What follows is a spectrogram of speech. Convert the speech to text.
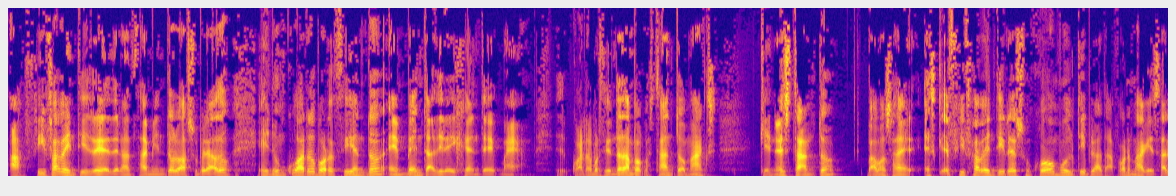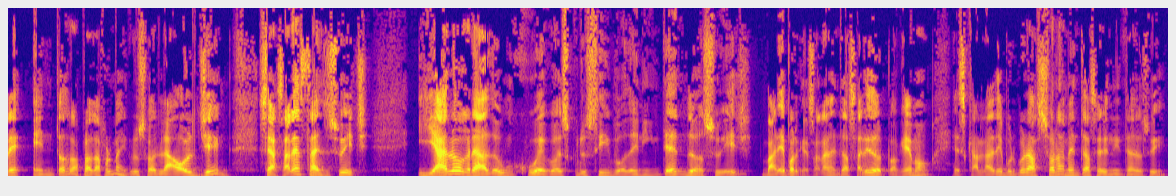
a FIFA 20 de lanzamiento lo ha superado en un 4% en venta. Diréis gente, bueno, 4% tampoco es tanto, Max. Que no es tanto. Vamos a ver, es que FIFA 23 es un juego multiplataforma que sale en todas las plataformas, incluso en la All Gen. O sea, sale hasta en Switch y ha logrado un juego exclusivo de Nintendo Switch, ¿vale? Porque solamente ha salido el Pokémon Escarlata y Púrpura, solamente ha salido en Nintendo Switch,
